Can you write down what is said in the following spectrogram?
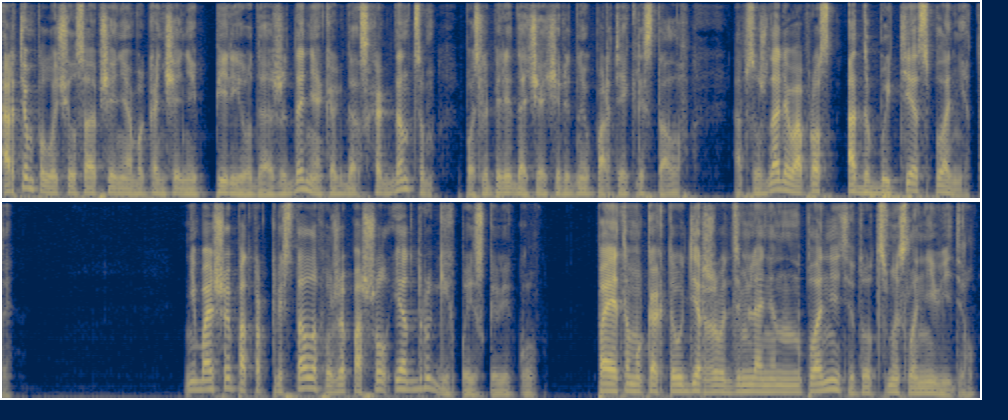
Артем получил сообщение об окончании периода ожидания, когда с Хагданцем после передачи очередной партии кристаллов обсуждали вопрос отбытия с планеты. Небольшой поток кристаллов уже пошел и от других поисковиков. Поэтому как-то удерживать землянина на планете тот смысла не видел.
